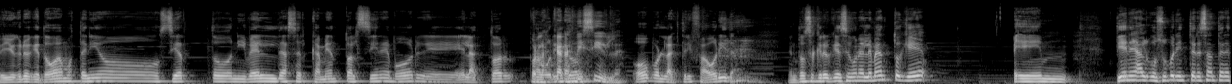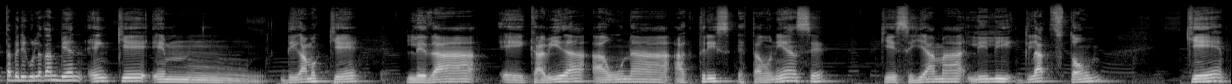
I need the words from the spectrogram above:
pero yo creo que todos hemos tenido cierto nivel de acercamiento al cine por eh, el actor Por las favorito caras visibles. o por la actriz favorita. Entonces creo que ese es un elemento que eh, tiene algo súper interesante en esta película también, en que em, digamos que le da eh, cabida a una actriz estadounidense que se llama Lily Gladstone, que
